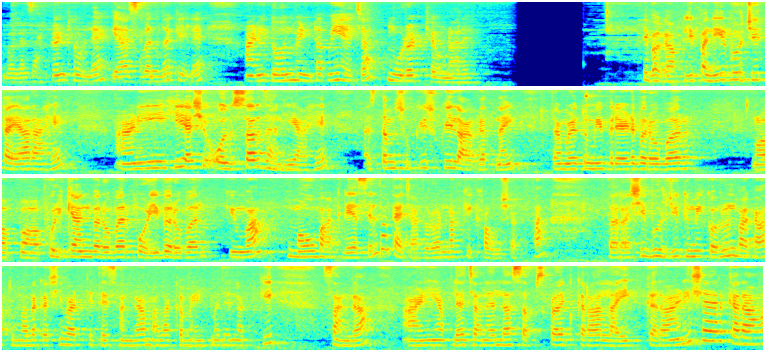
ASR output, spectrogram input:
बघा झाकण ठेवलं आहे गॅस बंद केलं आहे आणि दोन मिनटं मी याच्यात मुरत ठेवणार आहे. ही बघा आपली पनीर भुर्जी तयार आहे आणि ही अशी ओलसर झाली आहे. एकदम सुकी सुकी लागत नाही. त्यामुळे तुम्ही ब्रेडबरोबर फुलक्यांबरोबर पोळीबरोबर किंवा मऊ भाकरी असेल तर त्याच्याबरोबर नक्की खाऊ शकता. तर अशी भुर्जी तुम्ही करून बघा. तुम्हाला कशी वाटते ते सांगा. मला कमेंटमध्ये नक्की सांगा आणि आपल्या चॅनलला सबस्क्राईब करा लाईक करा आणि शेअर करा.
